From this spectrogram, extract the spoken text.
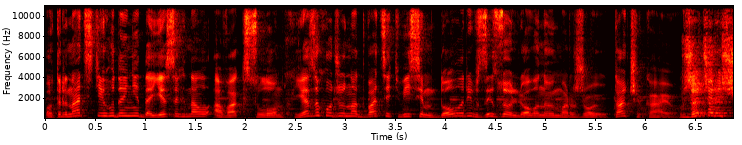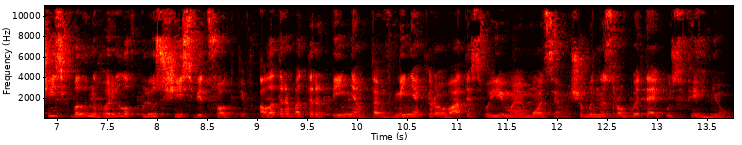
О 13 годині дає сигнал AVAX Long. Я заходжу на 28 доларів з ізольованою маржою та чекаю. Вже через 6 хвилин горіло в плюс 6%, але треба терпіння та вміння керувати своїми емоціями, щоб не зробити якусь фігню.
